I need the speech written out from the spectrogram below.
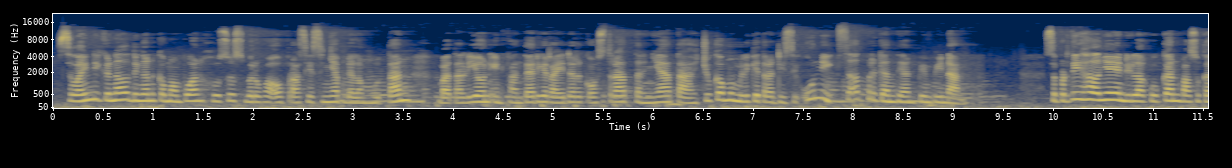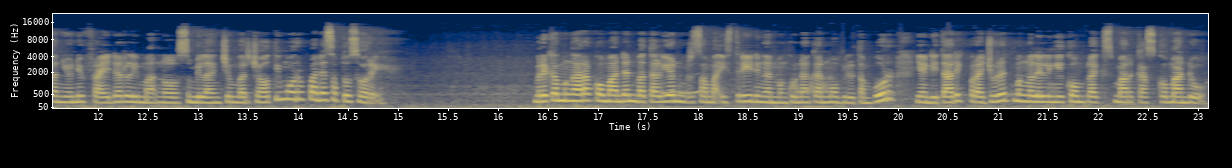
Selain dikenal dengan kemampuan khusus berupa operasi senyap dalam hutan, Batalion Infanteri Raider Kostrat ternyata juga memiliki tradisi unik saat pergantian pimpinan. Seperti halnya yang dilakukan pasukan Unif Rider 509 Jember Jawa Timur pada Sabtu sore. Mereka mengarah komandan batalion bersama istri dengan menggunakan mobil tempur yang ditarik prajurit mengelilingi kompleks markas komando.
